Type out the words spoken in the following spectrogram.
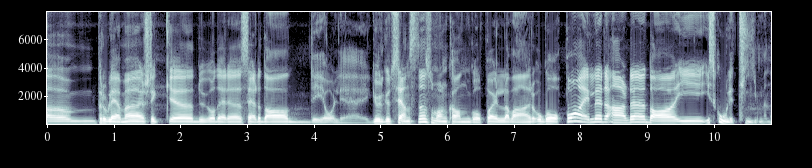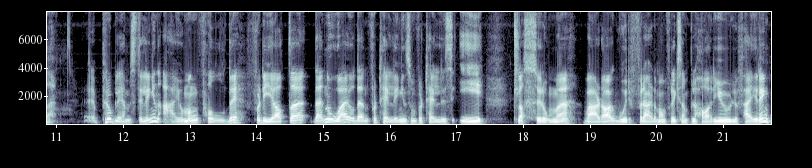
eh, problemet, slik eh, du og dere ser det, da de årlige julegudstjenestene som man kan gå på eller la være å gå på, eller er det da i, i skoletimene? Problemstillingen er jo mangfoldig. fordi at eh, det er Noe er jo den fortellingen som fortelles i klasserommet hver dag. Hvorfor er det man f.eks. har julefeiring?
